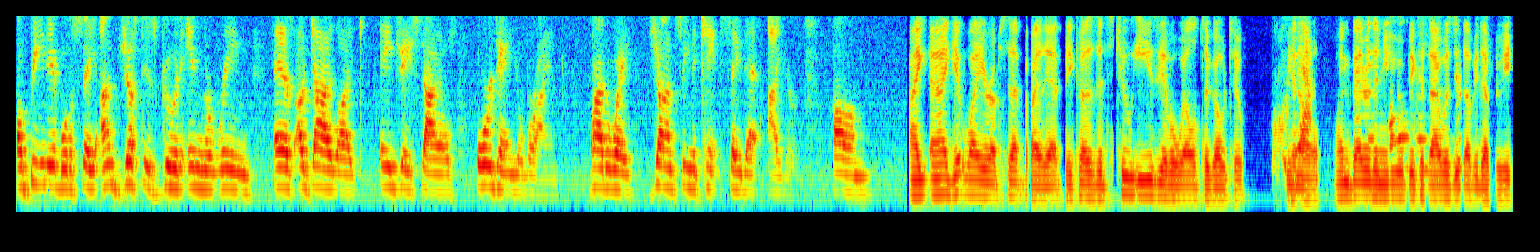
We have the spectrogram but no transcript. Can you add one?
of being able to say, I'm just as good in the ring as a guy like AJ Styles or Daniel Bryan. By the way, John Cena can't say that either. Um, I and I get why you're upset by that because it's too easy of a well to go to. Oh, you yeah. know, I'm better than you because I was in WWE.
